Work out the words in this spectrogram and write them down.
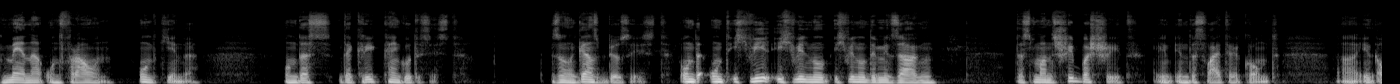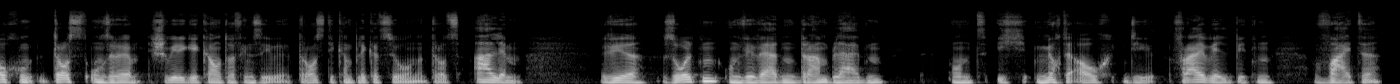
Männer und Frauen und Kinder. Und dass der Krieg kein Gutes ist, sondern ganz böse ist. Und, und ich will, ich will nur, ich will nur damit sagen, dass man Schritt bei Schritt in, in das Weitere kommt äh, auch trotz unserer schwierigen Counteroffensive, trotz die Komplikationen, trotz allem, wir sollten und wir werden dranbleiben. Und ich möchte auch die freie Welt bitten, weiter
